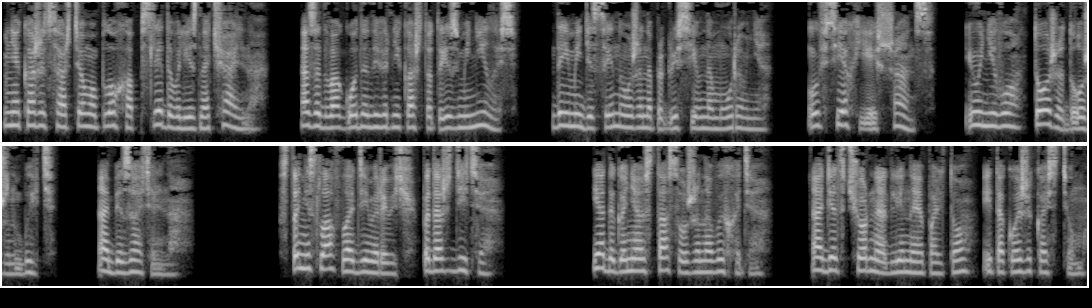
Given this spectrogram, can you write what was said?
Мне кажется, Артема плохо обследовали изначально, а за два года наверняка что-то изменилось, да и медицина уже на прогрессивном уровне. У всех есть шанс, и у него тоже должен быть. Обязательно. «Станислав Владимирович, подождите». Я догоняю Стаса уже на выходе. Одет в черное длинное пальто и такой же костюм.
